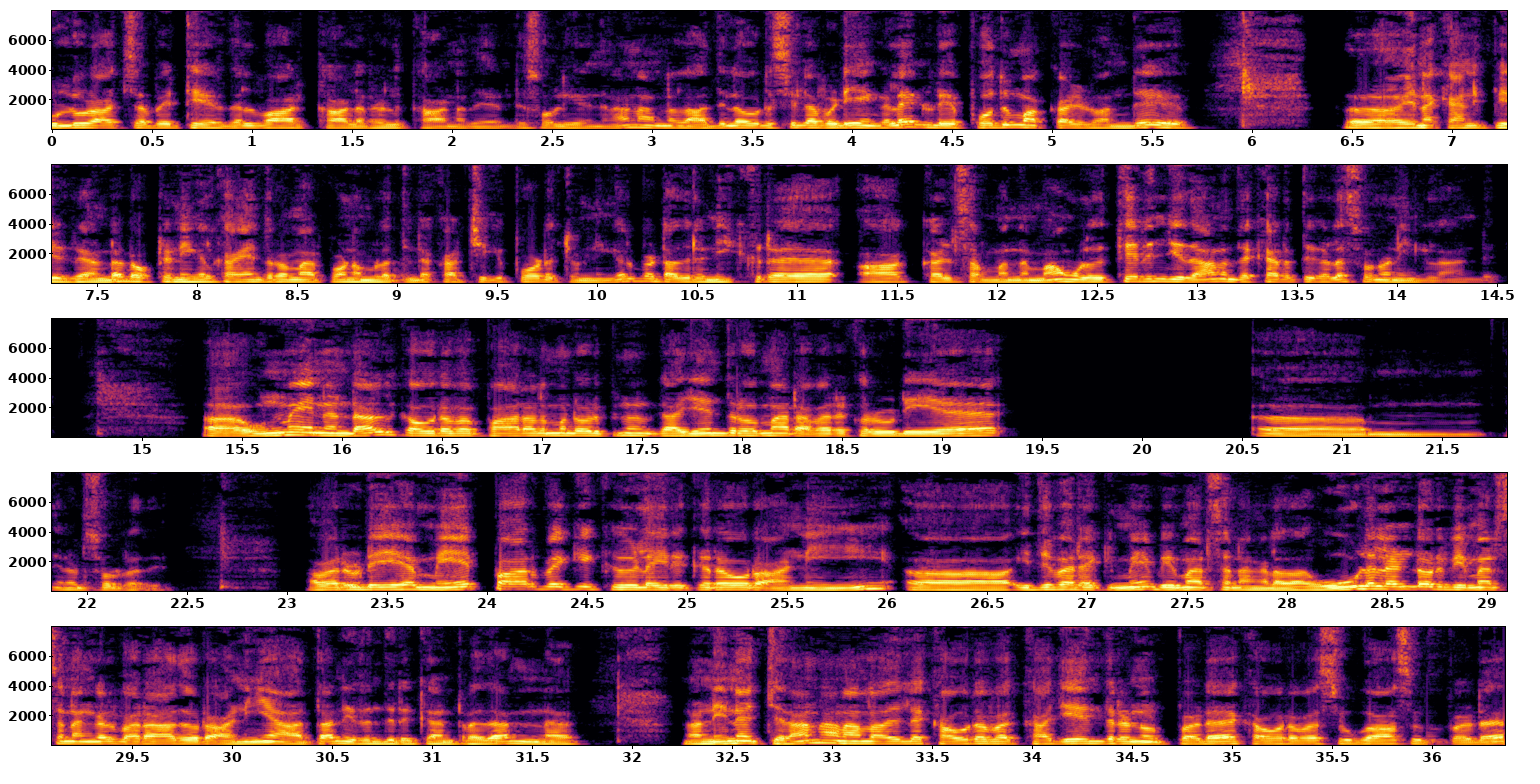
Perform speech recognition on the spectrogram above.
உள்ளூராட்சி சபை தேர்தல் வாக்காளர்களுக்கானது என்று சொல்லியிருந்தேன். ஆனால் அதில் ஒரு சில விடயங்களை என்னுடைய பொதுமக்கள் வந்து எனக்கு அனுப்பியிருக்கிறாண்டா டாக்டர் நீங்கள் கயந்திரமார் போனம்பலத்தின் கட்சிக்கு போட சொன்னீங்க. பட் அதுல நிக்கிற ஆட்கள் சம்பந்தமா உங்களுக்கு தெரிஞ்சுதான் அந்த கருத்துக்களை சொன்னீங்களாண்டு. உண்மை என்னென்றால் கௌரவ பாராளுமன்ற உறுப்பினர் கஜேந்திரகுமார் அவர்களுடைய என்னோட என்ன சொல்றது. அவருடைய மேற்பார்வைக்கு கீழே இருக்கிற ஒரு அணி இதுவரைக்குமே விமர்சனங்கள் அதாவது ஊழல் என்ற ஒரு விமர்சனங்கள் வராத ஒரு அணியாக தான் இருந்திருக்குன்றதான் நான் நான் நினைச்சேன் ஆனால் அதில் கௌரவ கஜேந்திரன் உட்பட கௌரவ சுகாஸ் உட்பட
